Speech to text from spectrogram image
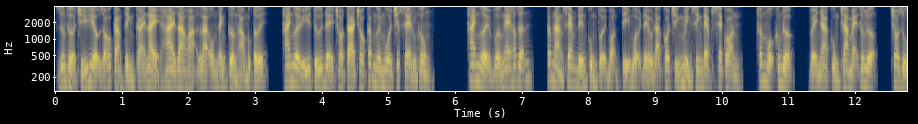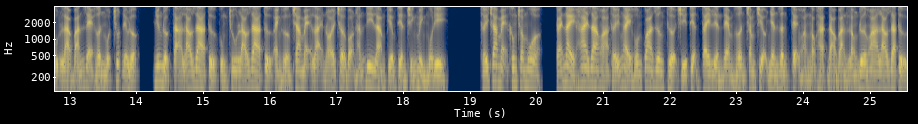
Dương thừa chí hiểu rõ cảm tình cái này, hai gia hỏa là ôm đánh cường hào mục tới, hai người ý tứ để cho ta cho các ngươi mua chiếc xe đúng không? Hai người vừa nghe hấp dẫn, các nàng xem đến cùng tuổi bọn tỷ muội đều đã có chính mình xinh đẹp xe con, hâm mộ không được, về nhà cùng cha mẹ thương lượng, cho dù là bán rẻ hơn một chút đều được, nhưng được tả lao gia tử cùng chu lão gia tử ảnh hưởng cha mẹ lại nói chờ bọn hắn đi làm kiếm tiền chính mình mua đi. Thấy cha mẹ không cho mua cái này hai gia hỏa thấy ngày hôm qua dương thừa chí tiện tay liền đem hơn trăm triệu nhân dân tệ hoàng ngọc hạt đảo bản long đưa hoa lao ra tử,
